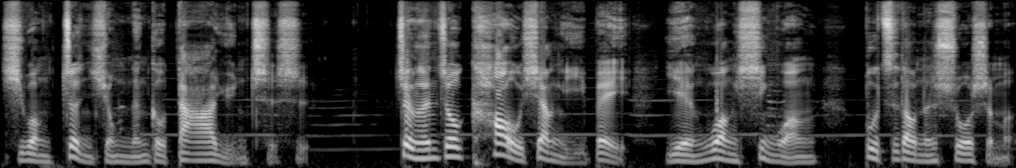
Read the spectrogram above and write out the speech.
希望郑兄能够答允此事。”郑恒州靠向椅背，眼望信王，不知道能说什么。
